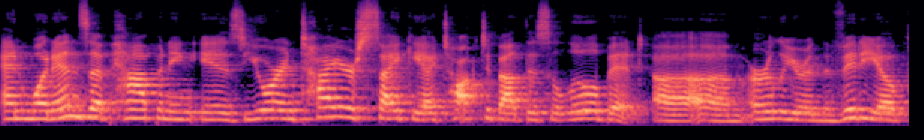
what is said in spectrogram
And what ends up happening is your entire psyche, I talked about this a little bit uh, um, earlier in the video,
